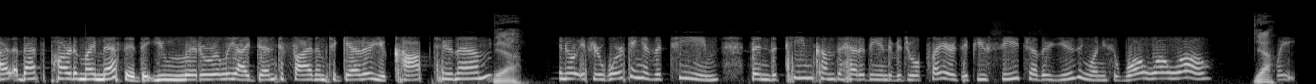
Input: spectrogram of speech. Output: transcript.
I, that's part of my method that you literally identify them together, you cop to them. Yeah, You know, if you're working as a team, then the team comes ahead of the individual players. If you see each other using one, you say, whoa, whoa, whoa. Yeah, Wait,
